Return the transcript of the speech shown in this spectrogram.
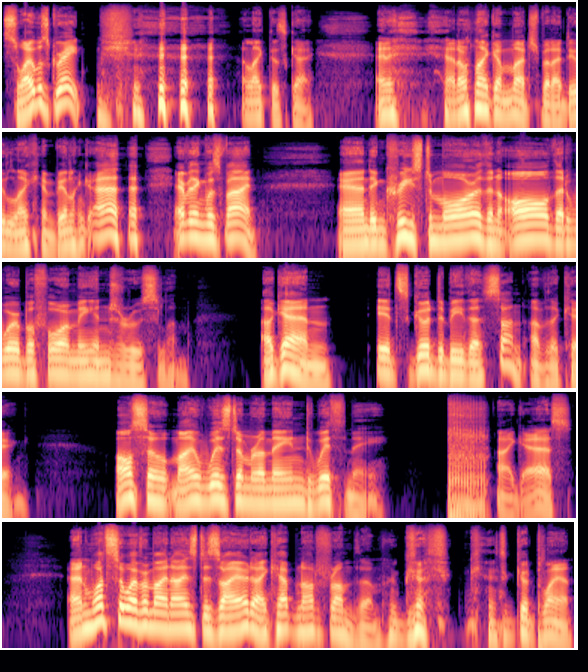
So I was great. I like this guy. And I don't like him much, but I do like him being like, ah, everything was fine. And increased more than all that were before me in Jerusalem. Again, it's good to be the son of the king. Also, my wisdom remained with me. I guess. And whatsoever mine eyes desired, I kept not from them. Good plan.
